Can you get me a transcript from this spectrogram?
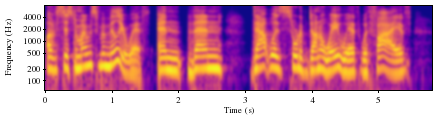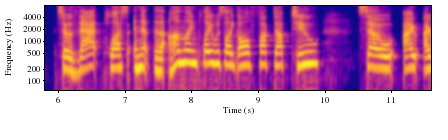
a system I was familiar with and then that was sort of done away with with 5 so that plus and the, the online play was like all fucked up too. So I I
